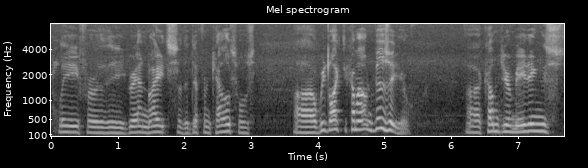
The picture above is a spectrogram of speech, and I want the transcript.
plea for the Grand Knights of the different councils. Uh, we'd like to come out and visit you. Uh, come to your meetings,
